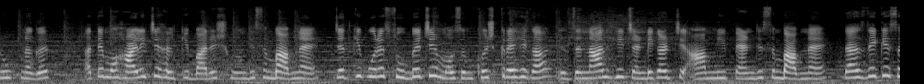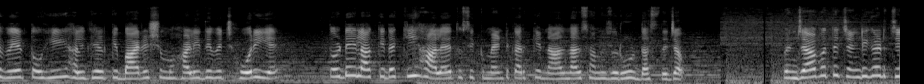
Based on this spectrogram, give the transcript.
ਰੂਪਨਗਰ ਅਤੇ ਮੋਹਾਲੀ 'ਚ ਹਲਕੀ ਬਾਰਿਸ਼ ਹੋਣ ਦੀ ਸੰਭਾਵਨਾ ਹੈ, ਜਦਕਿ ਪੂਰੇ ਸੂਬੇ 'ਚ ਮੌਸਮ ਖੁਸ਼ਕ ਰਹੇਗਾ। ਇਸ ਦੇ ਨਾਲ ਹੀ ਚੰਡੀਗੜ੍ਹ 'ਚ ਆਮ ਮੀਂਹ ਪੈਣ ਦੀ ਸੰਭਾਵਨਾ ਹੈ। ਦੱਸਦੇ ਕਿ ਸਵੇਰ ਤੋਂ ਹੀ ਹਲਕੀ ਹਲਕੀ ਬਾਰਿਸ਼ ਮੋਹਾਲੀ ਦੇ ਵਿੱਚ ਹੋ ਰਹੀ ਹੈ। ਤੁਹਾਡੇ ਇਲਾਕੇ ਦਾ ਕੀ ਹਾਲ ਹੈ? ਤੁਸੀਂ ਕਮੈਂਟ ਕਰਕੇ ਨਾਲ-ਨਾਲ ਸਾਨੂੰ ਜ਼ਰੂਰ ਦੱਸਦੇ ਜਾਓ। ਪੰਜਾਬ ਅਤੇ ਚੰਡੀਗੜ੍ਹ 'ਚ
